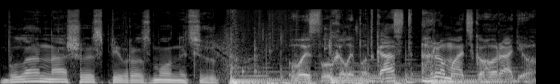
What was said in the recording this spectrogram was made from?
була нашою співрозмовницею. Ви слухали подкаст громадського радіо.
